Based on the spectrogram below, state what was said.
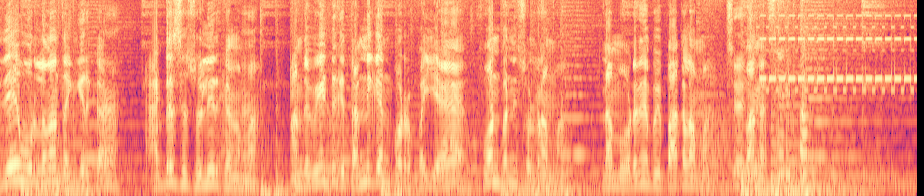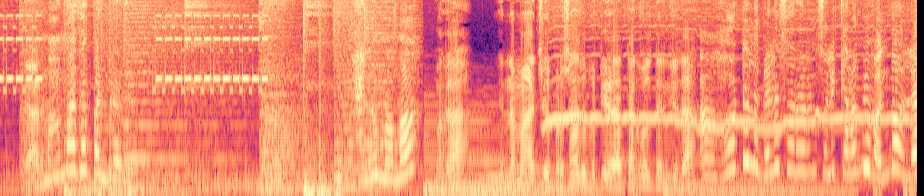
இதே ஊர்ல தான் தங்கி இருக்காரு அட்ரஸ் சொல்லியிருக்காங்கம்மா. அந்த வீட்டுக்கு தண்ணி கேன் போடுற பையன் ஃபோன் பண்ணி சொல்றாம்மா நம்ம உடனே போய் பார்க்கலாமா? சரி, வாங்க. சரிப்பா. யாரு? மாமா தான் பண்றாரு. ஹலோ மாமா. மகா என்னம்மா ஆச்சு? பிரசாத் பத்தி ஏதாவது தகவல் தெரிஞ்சுதா? ஹோட்டல்ல வேலை செய்றாருன்னு சொல்லி கிளம்பி வந்தோம்ல.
